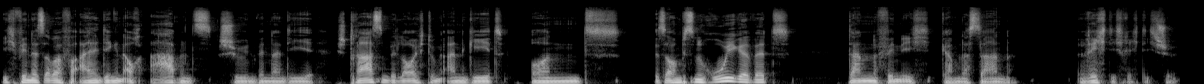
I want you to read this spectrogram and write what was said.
Ich finde es aber vor allen Dingen auch abends schön, wenn dann die Straßenbeleuchtung angeht und es auch ein bisschen ruhiger wird. Dann finde ich Gamlastan richtig, richtig schön.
